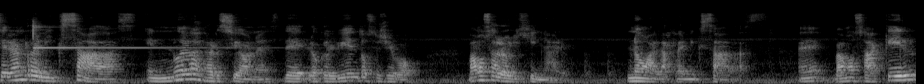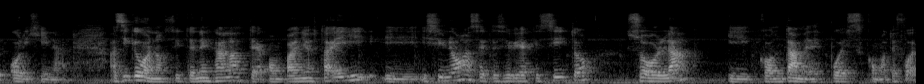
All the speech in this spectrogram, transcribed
serán remixadas en nuevas versiones de lo que el viento se llevó. Vamos al original, no a las remixadas. ¿eh? Vamos a aquel original. Así que bueno, si tenés ganas te acompaño hasta ahí y, y si no, hacete ese viajecito sola y contame después cómo te fue.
